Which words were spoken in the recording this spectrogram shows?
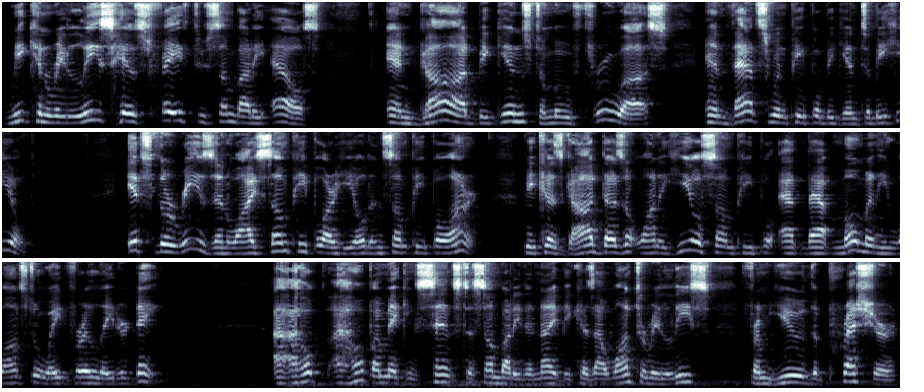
we can release His faith to somebody else and God begins to move through us, and that's when people begin to be healed. It's the reason why some people are healed and some people aren't. Because God doesn't want to heal some people at that moment. He wants to wait for a later date. I hope I hope I'm making sense to somebody tonight because I want to release from you the pressure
